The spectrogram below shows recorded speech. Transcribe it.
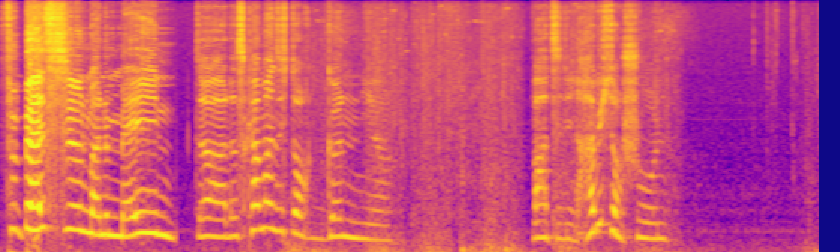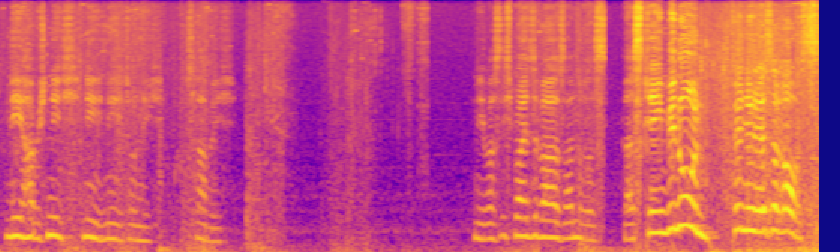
Für Bastion, meine Main. Da, das kann man sich doch gönnen hier. Warte, den habe ich doch schon. Nee, habe ich nicht. Nee, nee, doch nicht. Das habe ich. Nee, was ich meinte, war was anderes. Was kriegen wir nun? Finde das heraus.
